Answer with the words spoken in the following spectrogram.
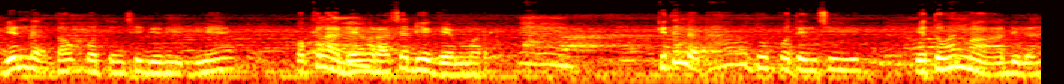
dia nggak tahu potensi diri dia. Oke lah dia ngerasa dia gamer. Mm-mm. kita nggak tahu tuh potensi ya Tuhan mah adil ya.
